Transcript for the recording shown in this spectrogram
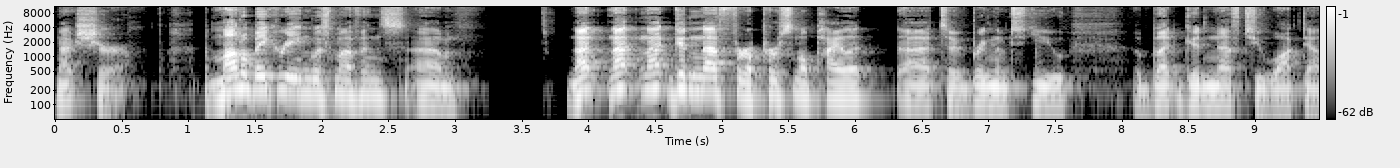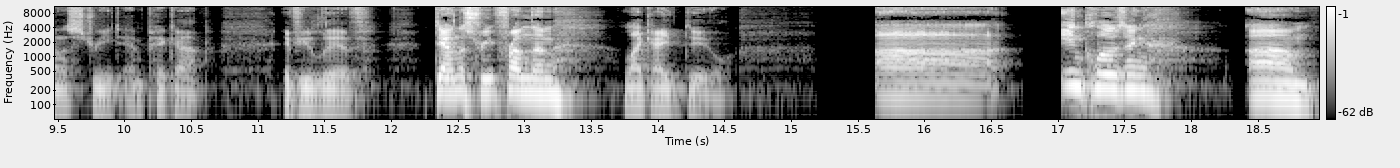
Not sure. But model bakery English muffins, um, not not not good enough for a personal pilot uh, to bring them to you, but good enough to walk down the street and pick up if you live down the street from them, like I do. Uh, in closing, um,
